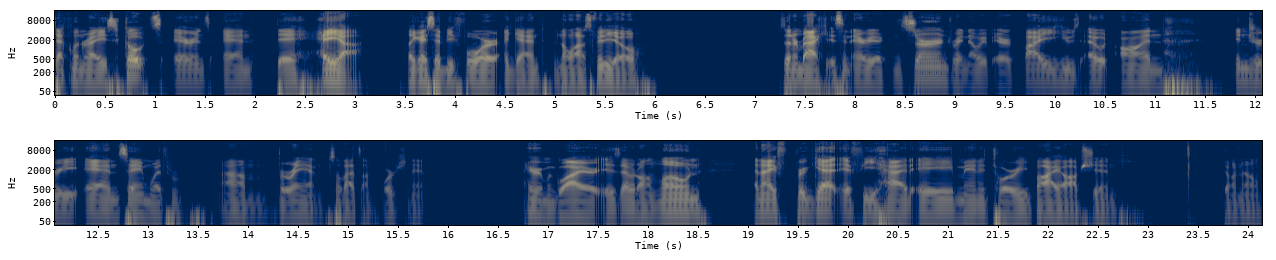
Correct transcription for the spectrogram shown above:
Declan Rice, Coates, Aarons, and De Gea. Like I said before, again in the last video, center back is an area concerned. Right now we have Eric Bailly. who's out on injury, and same with um, Varane. So that's unfortunate. Harry Maguire is out on loan, and I forget if he had a mandatory buy option. Don't know.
